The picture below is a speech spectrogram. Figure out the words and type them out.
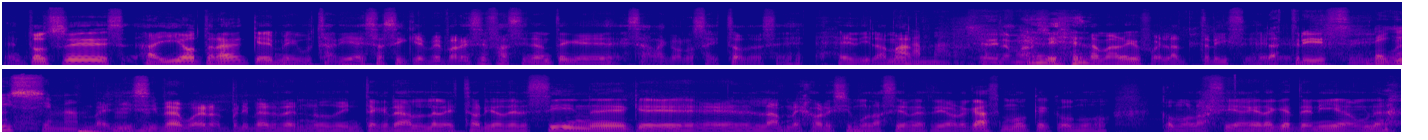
Entonces, hay otra que me gustaría, esa sí que me parece fascinante, que esa la conocéis todos, es Hedy Lamar. Hedy Lamar. que fue la actriz. La actriz, Bellísima. bellísima, bueno, el primer desnudo integral de la historia del cine, que las mejores simulaciones de orgasmo, que como, como lo hacían era que tenía una,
